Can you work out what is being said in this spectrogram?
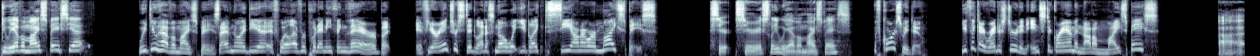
Do we have a MySpace yet? We do have a MySpace. I have no idea if we'll ever put anything there, but if you're interested, let us know what you'd like to see on our MySpace. Ser- seriously, we have a MySpace? Of course we do. You think I registered an Instagram and not a MySpace? Uh,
